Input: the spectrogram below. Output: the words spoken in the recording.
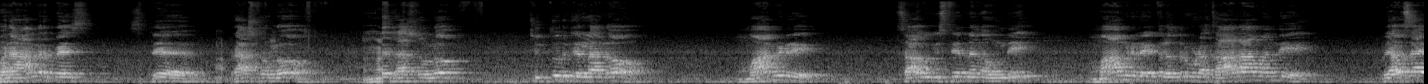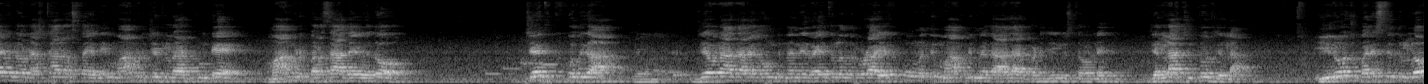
మన ఆంధ్రప్రదేశ్ రాష్ట్రంలో రాష్ట్రంలో చిత్తూరు జిల్లాలో మామిడి సాగు విస్తీర్ణంగా ఉంది. మామిడి రైతులందరూ కూడా చాలామంది వ్యవసాయంలో నష్టాలు వస్తాయని మామిడి చెట్లు నాటుకుంటే మామిడి ఫలసాదాయం ఏదో చేతికి కొద్దిగా జీవనాధారంగా ఉంటుందని రైతులందరూ కూడా ఎక్కువ మంది మామిడి మీద ఆధారపడి జీవిస్తూ ఉండే జిల్లా చిత్తూరు జిల్లా. ఈరోజు పరిస్థితుల్లో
